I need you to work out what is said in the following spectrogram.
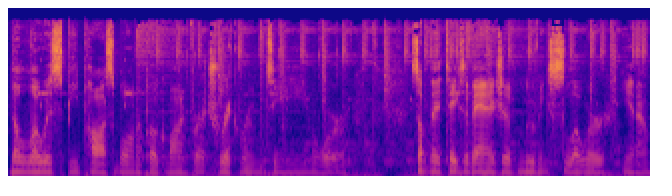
the lowest speed possible on a Pokemon for a Trick Room team or something that takes advantage of moving slower, you know.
